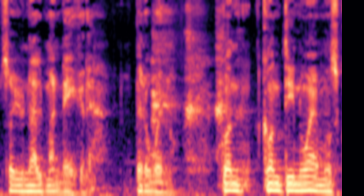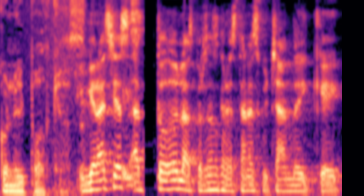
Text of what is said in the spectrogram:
soy un alma negra. Pero bueno, continuemos con el podcast. Gracias a todas las personas que nos están escuchando y que,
